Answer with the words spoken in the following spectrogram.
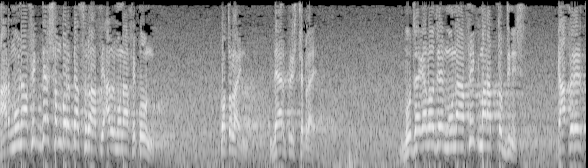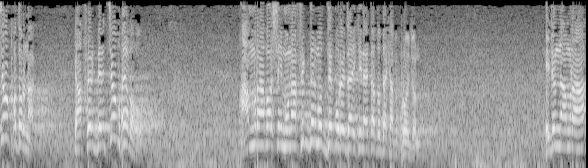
আর মুনাফিকদের সম্পর্কে একটা সুরা আছে, আল মুনাফিকুন। কত লাইন? দেয়ার পৃষ্ঠে প্রায়। বুঝা গেল যে মুনাফিক মারাত্মক জিনিস। কাফের চেয়েও খতরনাক। কাফেরদের চেয়েও ভয়াবহ। আমরা আবার সেই মুনাফিকদের মধ্যে পড়ে যাই কিনা এটা তো দেখা প্রয়োজন। এই জন্য আমরা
